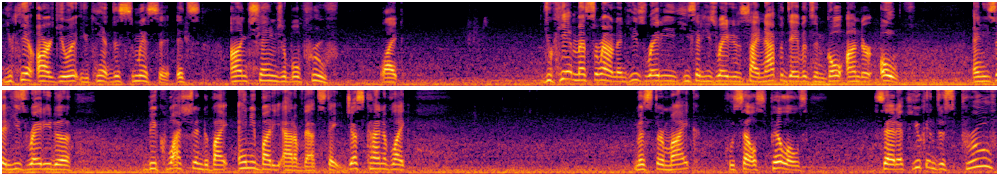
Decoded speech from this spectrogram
you can't argue it, you can't dismiss it. It's unchangeable proof. Like, you can't mess around. And he's ready, he said he's ready to sign affidavits and go under oath. And he said he's ready to be questioned by anybody out of that state. Just kind of like Mr. Mike, who sells pillows, said, if you can disprove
